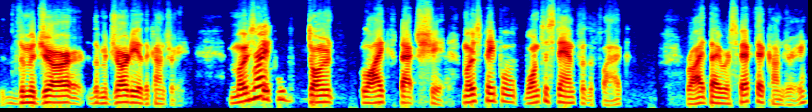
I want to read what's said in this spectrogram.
the major the majority of the country. Most Right. people don't like that shit. Most people want to stand for the flag, right? They respect their country.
